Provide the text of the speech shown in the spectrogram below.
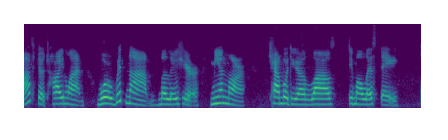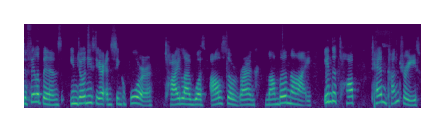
after Thailand were Vietnam, Malaysia, Myanmar, Cambodia, Laos, Timor-Leste, the Philippines, Indonesia, and Singapore. Thailand was also ranked number nine in the top 10 countries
